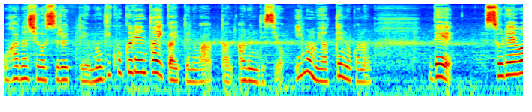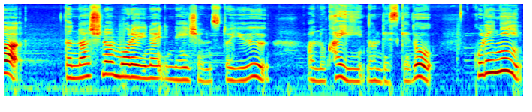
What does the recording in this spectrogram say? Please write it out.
お話をするっていう模擬国連大会っていうのがあったあるんですよ。今もやってんのかな？でそれは The National Model United Nations というあの会議なんですけどこれに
